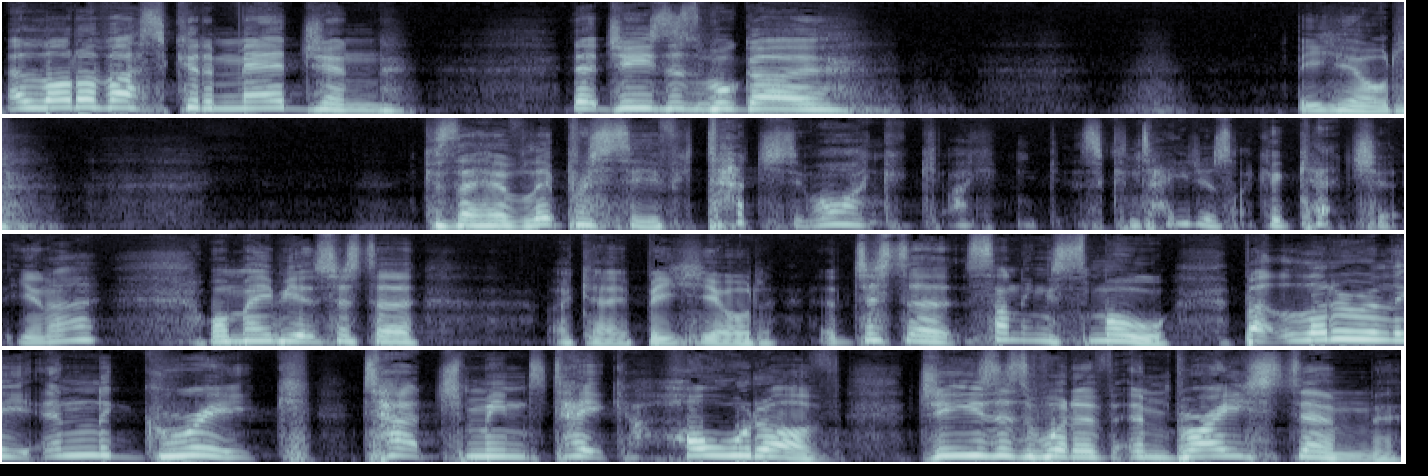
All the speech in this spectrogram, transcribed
A lot of us could imagine that Jesus will go, be healed. Because they have leprosy. If you touch them, oh, I could, I could, it's contagious. I could catch it, you know? Or maybe it's just a, okay, be healed. Just a, something small. But literally in the Greek, touch means take hold of. Jesus would have embraced him.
